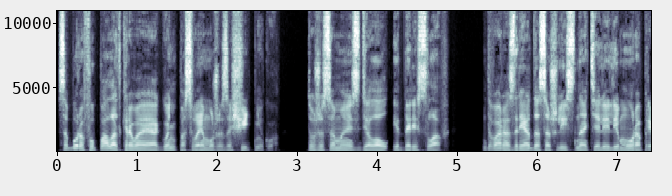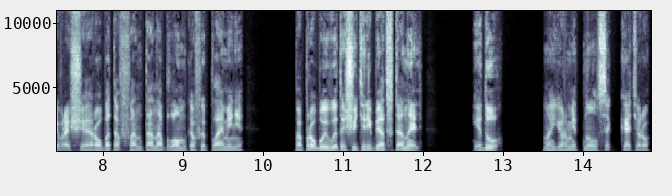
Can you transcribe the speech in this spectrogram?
Сабуров упал, открывая огонь по своему же защитнику. То же самое сделал и Дарислав. Два разряда сошлись на теле лемура, превращая робота в фонтан обломков и пламени. «Попробуй вытащить ребят в тоннель». «Иду», Майор метнулся к катеру.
